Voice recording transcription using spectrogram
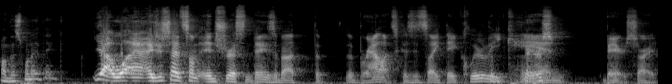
on this one, I think. Yeah, well, I just had some interesting things about the the Browns because it's like they clearly can Bears? Bears, sorry,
